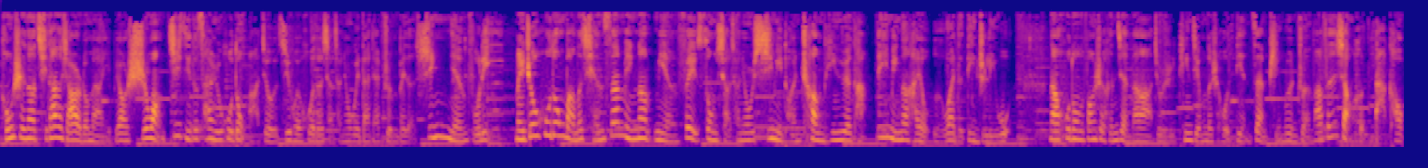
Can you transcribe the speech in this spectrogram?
同时呢，其他的小耳朵们啊，也不要失望，积极的参与互动啊，就有机会获得小强妞为大家准备的新年福利。每周互动榜的前三名呢，免费送小强妞西米团畅听月卡；第一名呢，还有额外的定制礼物。那互动的方式很简单啊，就是听节目的时候点赞、评论、转发、分享和打 call。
